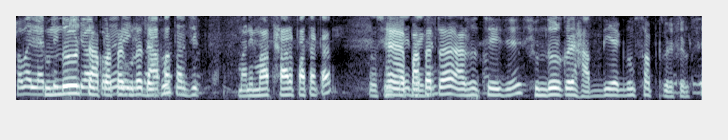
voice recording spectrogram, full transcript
সবাই সুন্দর চা পাতাগুলো দেখো। পাতার যে মানে মাথার পাতাটা হ্যাঁ পাতাটা আর হচ্ছে এই যে সুন্দর করে হাত দিয়ে একদম সফট করে ফেলছে।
